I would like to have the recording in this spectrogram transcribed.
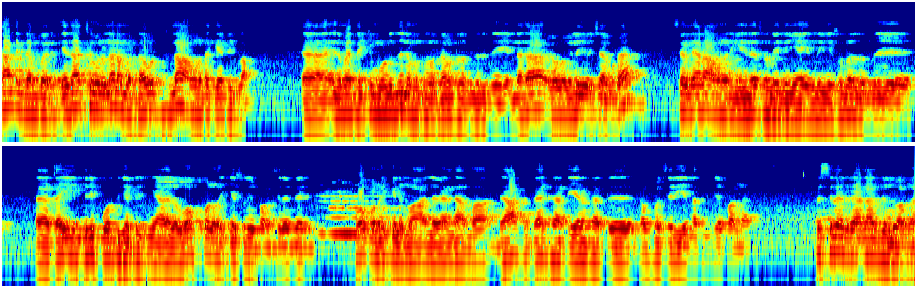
கான்டாக்ட் நம்பர் ஏதாச்சும் ஒன்றுனா நம்ம டவுட்னா அவங்ககிட்ட கேட்டுக்கலாம். இது மாதிரி தைக்கும் பொழுது நமக்கு ஒரு டவுட் வந்துருது என்னதான் எவ்வளோ வெளியே வச்சா கூட சில நேரம் அவங்க நீங்கள் என்ன சொல்லியிருந்தீங்க நீங்கள் சொன்னது வந்து கை த்ரீ ஃபோர்த்து கேட்டிருக்கீங்க. அதில் ஓப்பன் வைக்க சொல்லியிருப்பாங்க சில பேர். ஓப்பன் வைக்கணுமா? இல்லை வேண்டாமா? டாட் பேக் டாட் ஏர டாட்டு கம்பல்சரி எல்லாத்துக்கும் கேட்பாங்க. இப்போ சிலர் வேண்டாம்னு சொல்லுவாங்க.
